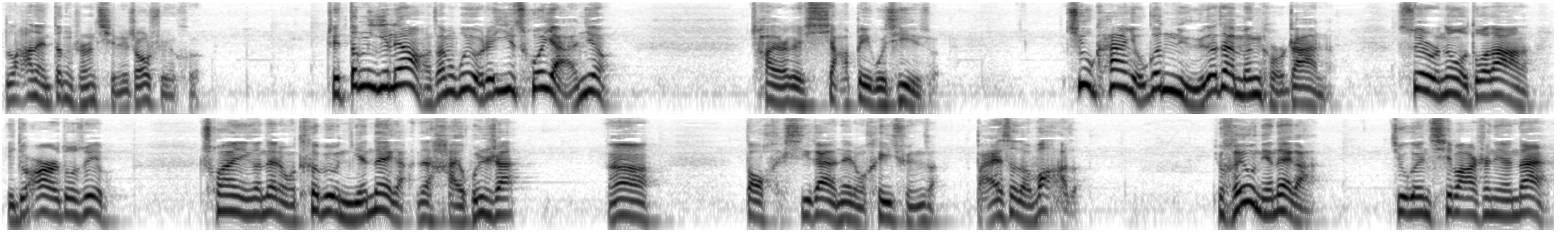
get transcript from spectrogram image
拉那灯绳起来找水喝。这灯一亮，咱们鬼友这一搓眼睛，差点给吓背过气去。就看有个女的在门口站着，岁数能有多大呢？也就二十多岁吧，穿一个那种特别有年代感的海魂衫，啊，到膝盖的那种黑裙子，白色的袜子，就很有年代感，就跟七八十年代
